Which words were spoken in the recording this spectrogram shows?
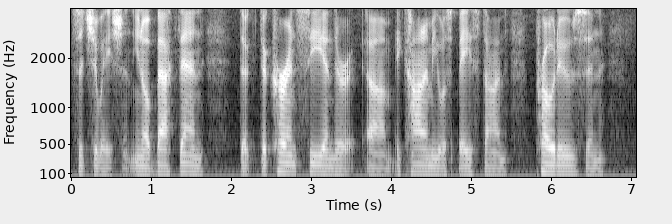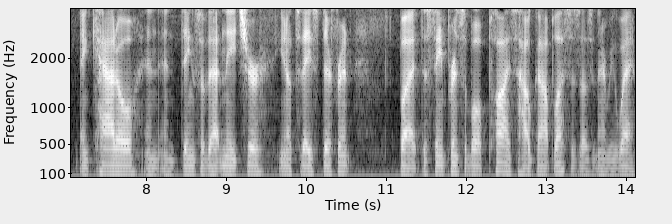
situation. You know, back then, the, the currency and their um, economy was based on produce and, and cattle and, and things of that nature. You know, today's different, but the same principle applies how God blesses us in every way.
